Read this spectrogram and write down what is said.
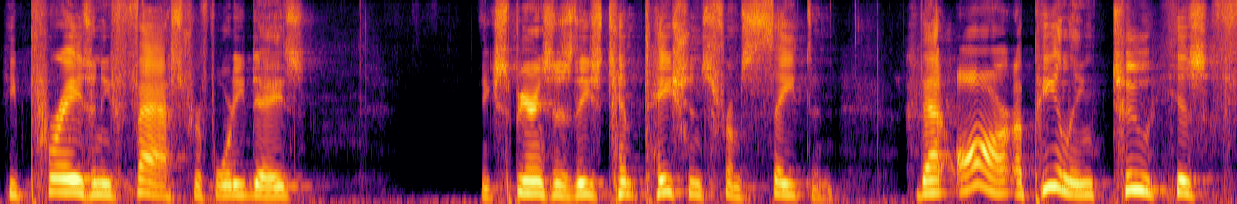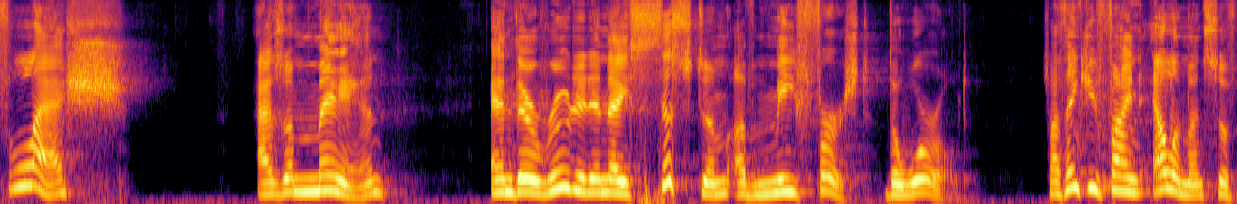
He prays and he fasts for 40 days. He experiences these temptations from Satan that are appealing to his flesh as a man, and they're rooted in a system of me first, the world. So I think you find elements of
